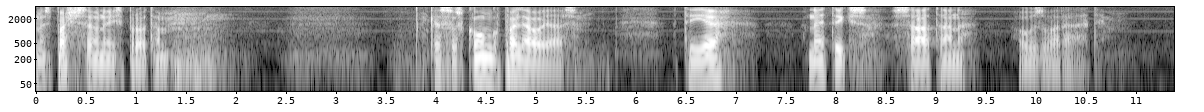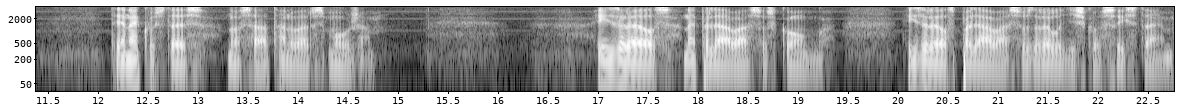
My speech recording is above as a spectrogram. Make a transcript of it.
mēs paši sev neizprotam. Kas uz kungu paļaujas, tie netiks sātana uzvarēti. Tie nekustēs no sātana varas mūžam. Izraels nepaļāvās uz kungu. Izraels paļāvās uz reliģisko sistēmu,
